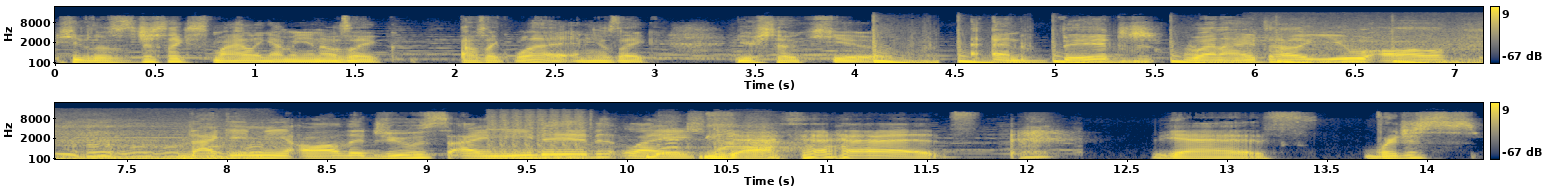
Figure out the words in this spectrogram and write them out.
he was just like smiling at me and i was like i was like what and he was like you're so cute and bitch when i tell you all that gave me all the juice i needed like yes, yes. we're just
